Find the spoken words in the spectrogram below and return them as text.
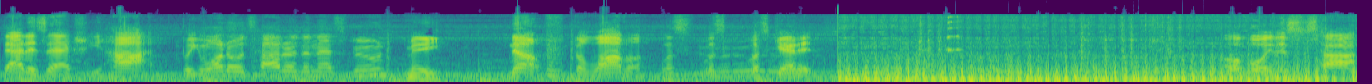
that is actually hot. But you wanna know what's hotter than that spoon? Me. No, the lava. Let's let's let's get it. Oh boy, this is hot.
